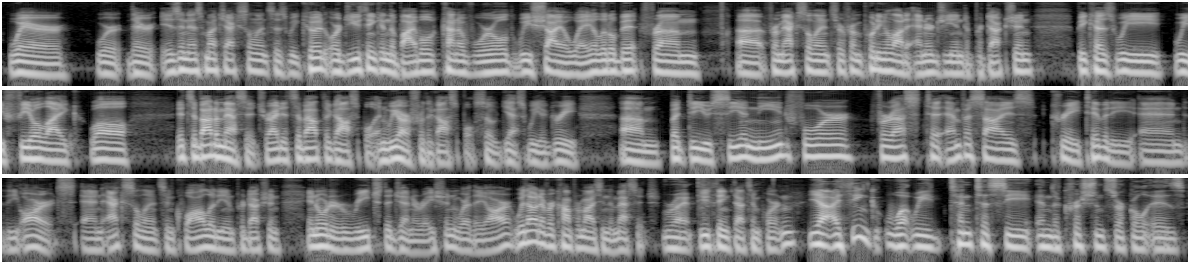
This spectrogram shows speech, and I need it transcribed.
where where there isn't as much excellence as we could, or do you think in the Bible kind of world we shy away a little bit from uh, from excellence or from putting a lot of energy into production because we we feel like well it's about a message right? It's about the gospel and we are for the gospel. So yes we agree. Um, but do you see a need for for us to emphasize creativity and the arts and excellence and quality in production in order to reach the generation where they are without ever compromising the message? Right. do you think that's important? Yeah, I think what we tend to see in the Christian circle is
